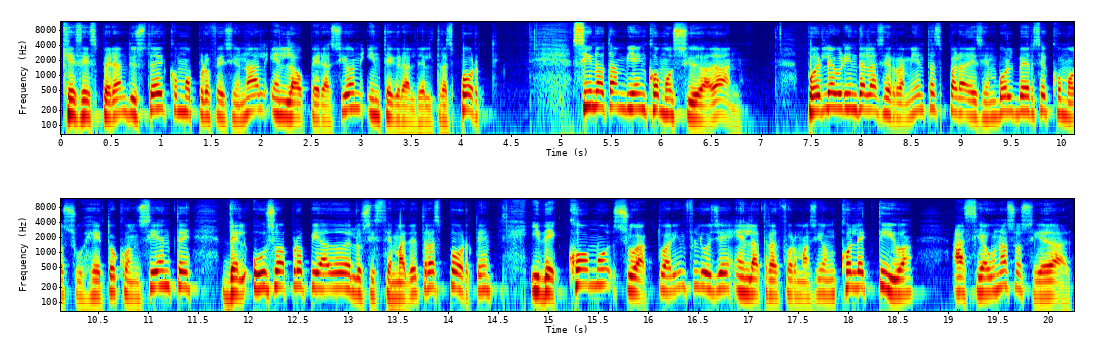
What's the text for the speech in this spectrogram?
que se esperan de usted como profesional en la operación integral del transporte, sino también como ciudadano, pues le brinda las herramientas para desenvolverse como sujeto consciente del uso apropiado de los sistemas de transporte y de cómo su actuar influye en la transformación colectiva hacia una sociedad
